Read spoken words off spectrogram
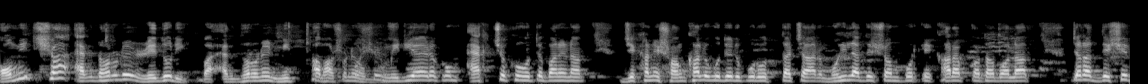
অমিত শাহ এক ধরনের রেদরিক বা এক ধরনের মিথ্যা ভাষণে মিডিয়া এরকম একচোখো হতে পারে না যেখানে সংখ্যালঘুদের উপর অত্যাচার মহিলাদের সম্পর্কে খারাপ কথা বলা যারা দেশের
